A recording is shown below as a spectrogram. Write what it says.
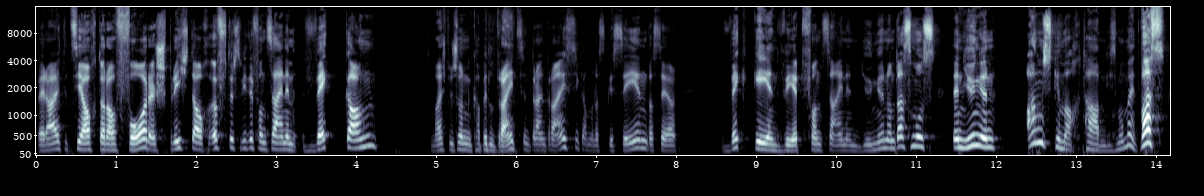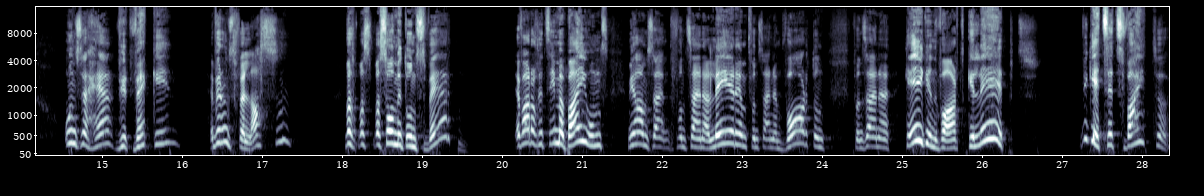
bereitet sie auch darauf vor. Er spricht auch öfters wieder von seinem Weggang. Zum Beispiel schon in Kapitel 13, 33 haben wir das gesehen, dass er weggehen wird von seinen Jüngern. Und das muss den Jüngern Angst gemacht haben, in diesem Moment. Was? Unser Herr wird weggehen? Er wird uns verlassen? Was, was, was soll mit uns werden? Er war doch jetzt immer bei uns. Wir haben von seiner Lehre und von seinem Wort und von seiner Gegenwart gelebt. Wie geht es jetzt weiter?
